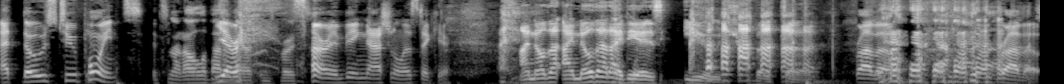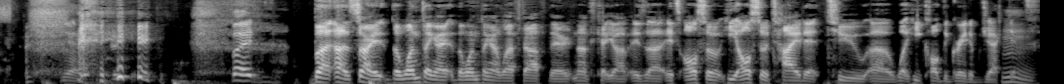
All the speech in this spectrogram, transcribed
At those two points, it's not all about yeah, Americans. Right. Sorry, I'm being nationalistic here. I know that I know that idea is huge, but uh, Bravo. Bravo. Yeah. but but uh, sorry, the one thing I the one thing I left off there, not to cut you off, is uh, it's also he also tied it to uh, what he called the great objective. Mm.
